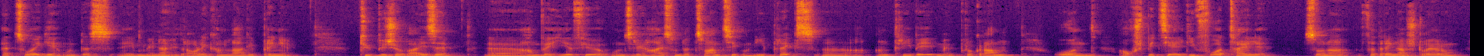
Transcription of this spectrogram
erzeuge und das eben in einer Hydraulikanlage bringe. Typischerweise äh, haben wir hierfür unsere HS120 und E-Prex äh, eben im Programm und auch speziell die Vorteile so einer Verdrängersteuerung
